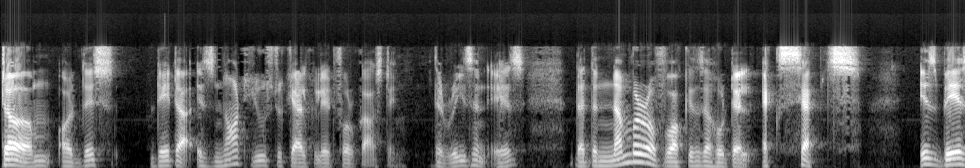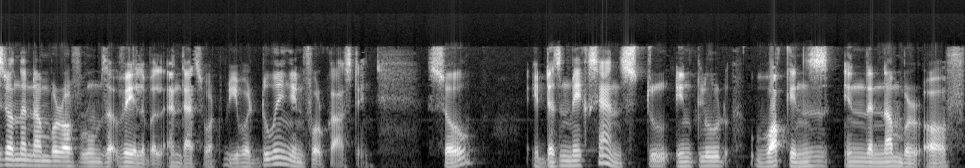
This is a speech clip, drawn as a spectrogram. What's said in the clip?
term or this data is not used to calculate forecasting the reason is that the number of walk-ins a hotel accepts is based on the number of rooms available and that's what we were doing in forecasting. So it doesn't make sense to include walk-ins in the number of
